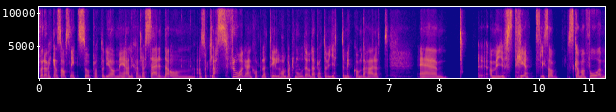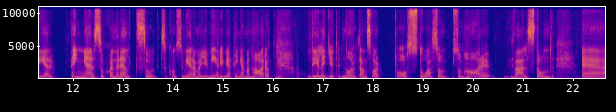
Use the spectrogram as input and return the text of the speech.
förra veckans avsnitt så pratade jag med Alejandra Serda om alltså klassfrågan kopplat till hållbart mode och där pratade vi jättemycket om det här att eh, ja, men just det att liksom, ska man få mer pengar så generellt så, så konsumerar man ju mer ju mer pengar man har. Och mm. Det lägger ju ett enormt ansvar på oss då som, som har välstånd. Eh,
